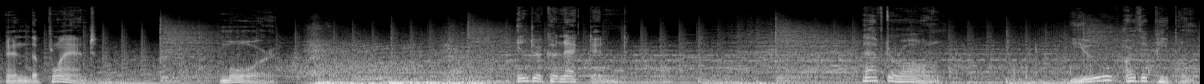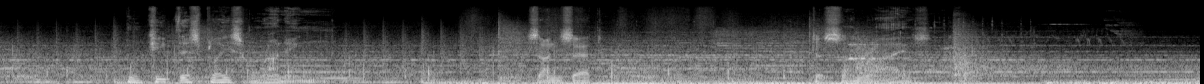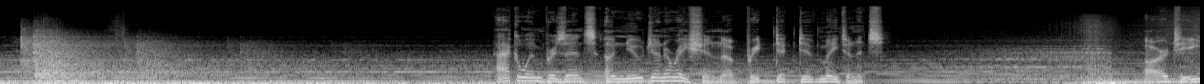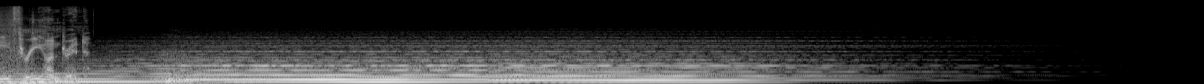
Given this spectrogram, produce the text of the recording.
And the plant more interconnected. After all, you are the people who keep this place running. Sunset to sunrise. Acoem presents a new generation of predictive maintenance. RT300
